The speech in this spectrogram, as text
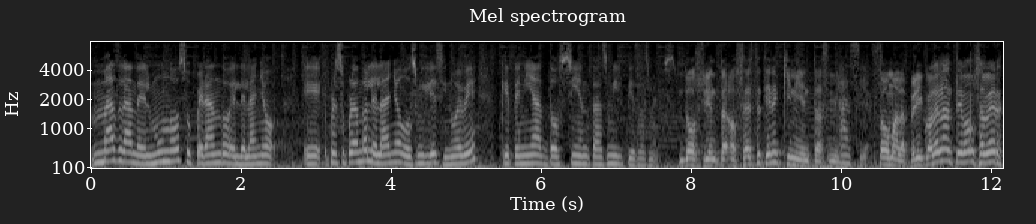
más grande del mundo, superando el del año eh, pero el año 2019 que tenía 200 mil piezas menos. 200, o sea, este tiene 500 mil. Así es. Toma la película. Adelante, vamos a ver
